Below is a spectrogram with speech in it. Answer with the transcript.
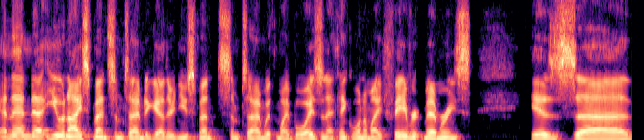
And then uh, you and I spent some time together, and you spent some time with my boys. And I think one of my favorite memories is uh,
